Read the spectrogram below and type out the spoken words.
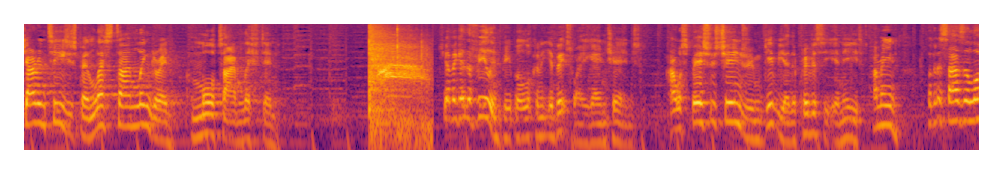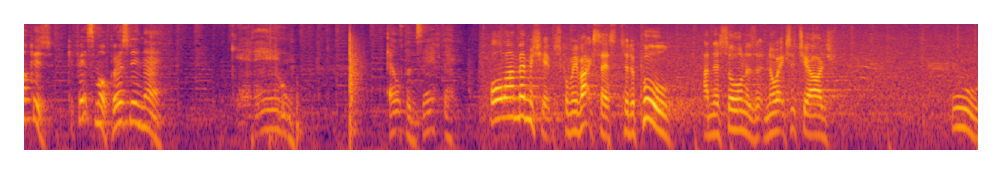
guarantees you spend less time lingering and more time lifting. Do you ever get the feeling people are looking at your bits while you're getting changed? Our spacious change room give you the privacy you need. I mean, look at the size of the lockers. You can fit a small person in there. Get in. Health and safety. All our memberships come with access to the pool and the saunas at no extra charge. Ooh,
